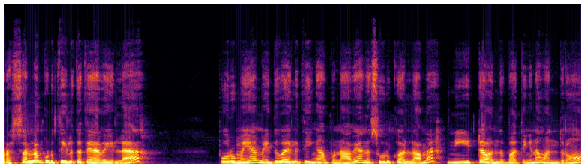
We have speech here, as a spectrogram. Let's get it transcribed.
ப்ரெஷ்ஷெல்லாம் கொடுத்து இழுக்க தேவையில்லை. பொறுமையாக மெதுவாக இழுத்தீங்க அப்படின்னாவே அந்த சுருக்கம் இல்லாமல் நீட்டாக வந்து பார்த்திங்கன்னா வந்துடும்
